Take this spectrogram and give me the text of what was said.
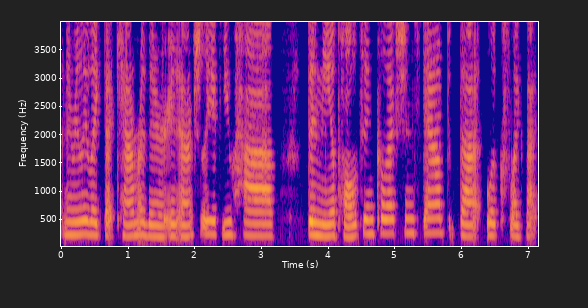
And I really like that camera there. And actually, if you have the Neapolitan collection stamp, that looks like that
